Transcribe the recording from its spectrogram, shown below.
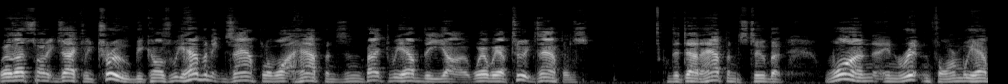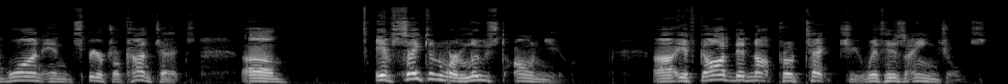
Well, that's not exactly true because we have an example of what happens. In fact, we have the, uh, well, we have two examples that that happens to, but one in written form, we have one in spiritual context. Um, if Satan were loosed on you, uh, if God did not protect you with his angels,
